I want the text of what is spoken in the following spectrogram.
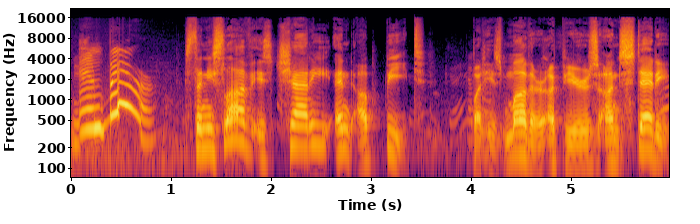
And bear! Stanislav is chatty and upbeat, but his mother appears unsteady.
